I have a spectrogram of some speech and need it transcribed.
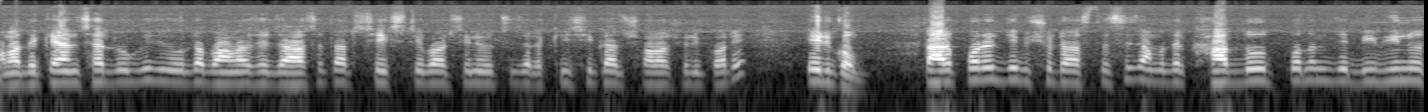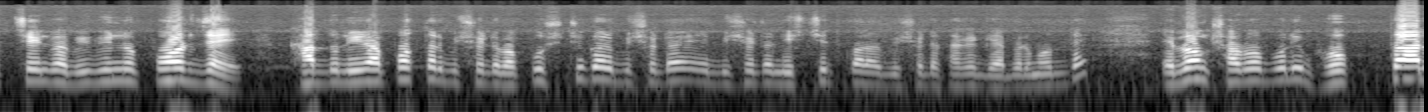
আমাদের ক্যান্সার রোগী যে ওটা বাংলাদেশে যা আছে তার সিক্সটি পার্সেন্ট হচ্ছে যারা কৃষিকাজ সরাসরি করে, এরকম। তারপরে যে বিষয়টা আসতেছে যে আমাদের খাদ্য উৎপাদন যে বিভিন্ন চেন বা বিভিন্ন পর্যায়ে খাদ্য নিরাপত্তার বিষয়টা বা পুষ্টিকর বিষয়টা, এই বিষয়টা নিশ্চিত করার বিষয়টা থাকে গ্যাপের মধ্যে। এবং সর্বোপরি ভোক্তার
